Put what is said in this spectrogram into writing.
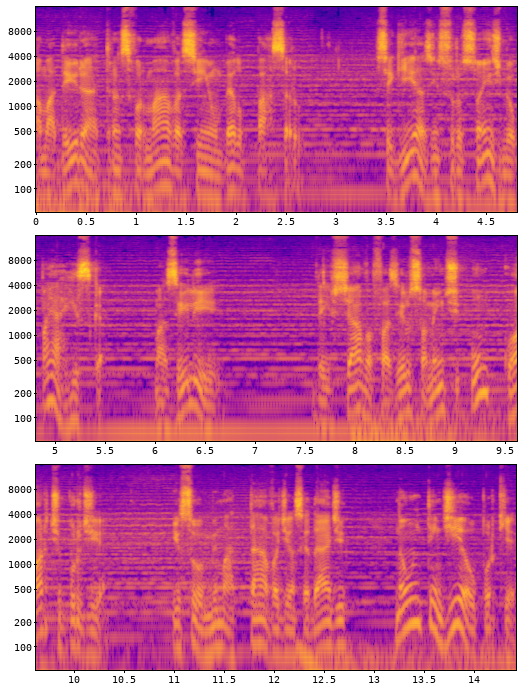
a madeira transformava-se em um belo pássaro. Seguia as instruções de meu pai à risca, mas ele deixava fazer somente um corte por dia. Isso me matava de ansiedade, não entendia o porquê.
